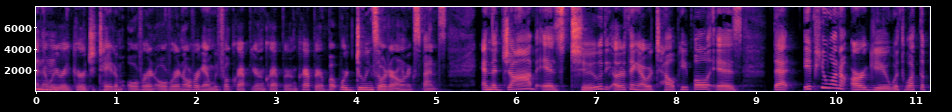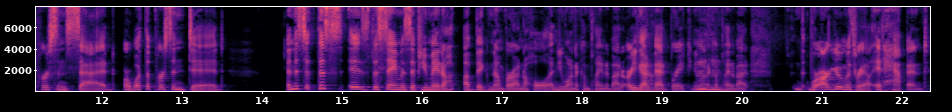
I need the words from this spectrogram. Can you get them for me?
and then we mm-hmm. regurgitate them over and over and over again. We feel crappier and crappier and crappier, but we're doing so at our own expense. And the job is to, the other thing I would tell people is that if you want to argue with what the person said or what the person did, and this this is the same as if you made a, a big number on a hole and you want to complain about it, or you got a bad break and you want to mm-hmm. complain about it. We're arguing with reality. It happened.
